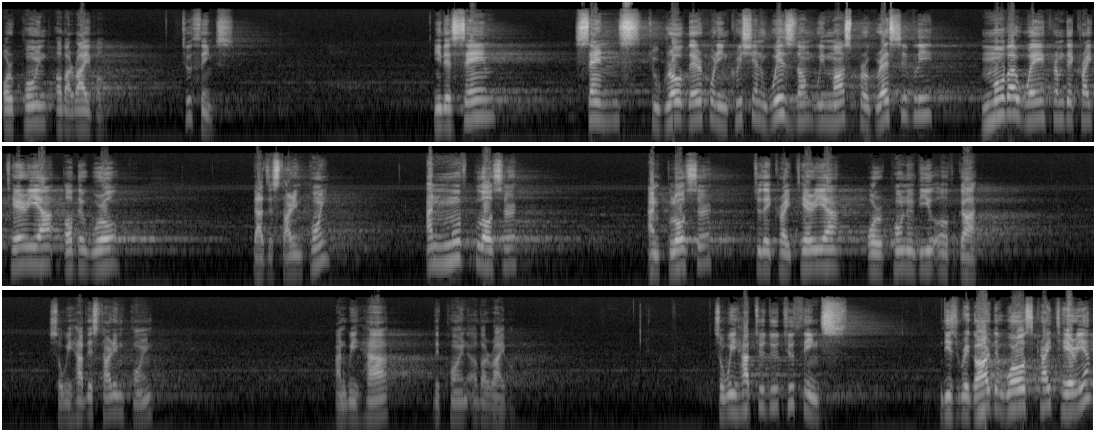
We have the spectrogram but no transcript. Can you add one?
or point of arrival. Two things. In the same sense, to grow therefore in Christian wisdom, we must progressively move away from the criteria of the world. That's the starting point. And move closer and closer to the criteria or point of view of God. So we have the starting point and we have the point of arrival. So we have to do two things disregard the world's criteria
